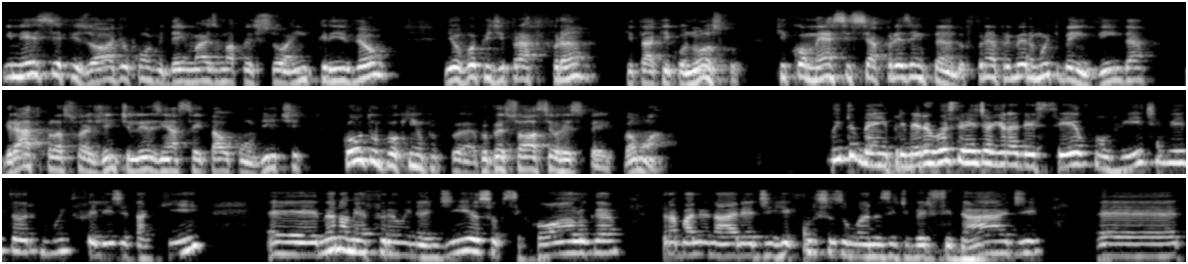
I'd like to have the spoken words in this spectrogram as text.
E nesse episódio eu convidei mais uma pessoa incrível e eu vou pedir para a Fran, que está aqui conosco, que comece se apresentando. Fran, primeiro, muito bem-vinda, grato pela sua gentileza em aceitar o convite. Conta um pouquinho para o pessoal a seu respeito. Vamos lá. Muito bem, primeiro eu gostaria de agradecer o convite, Vitor, muito feliz de estar aqui. É, meu nome é Fran Inandi, eu sou psicóloga, trabalho na área de recursos humanos e diversidade. É,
